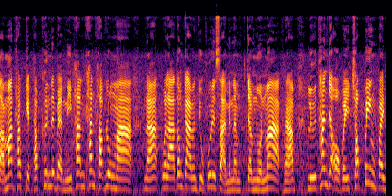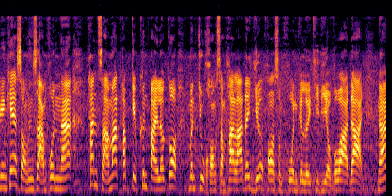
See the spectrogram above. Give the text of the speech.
สามารถพับเก็บพับขึ้นได้แบบนี้ท่านท่านพับลงมานะเวลาต้องการบรรจุผู้โดยสารเป็นจำนวนมากนะครับหรือท่านจะออกไปช้อปปิ้งไปเพียงแค่ 2-3 คนนะท่านสามารถพับเก็บขึ้นไป แล้วก็บรรจุของสัมภาระได้เยอะพอสมควรกันเลยทีเดียวก็ว่าได้นะ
